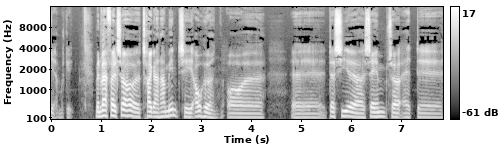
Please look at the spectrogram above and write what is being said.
Ja, måske. Men i hvert fald så øh, trækker han ham ind til afhøring, og øh, øh, der siger Sam så, at øh,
